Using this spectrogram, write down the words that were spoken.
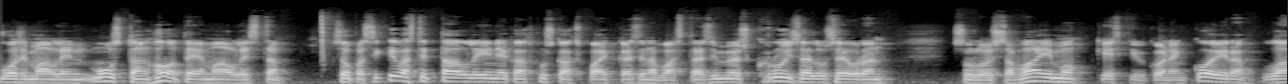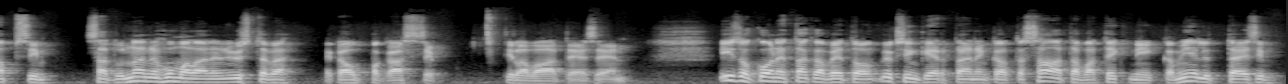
vuosimallin Mustang HT-mallista – Sopasi kivasti talliin ja 2 plus 2 paikkaisena vastaisi myös kruisailuseuran suluissa vaimo, keskikokoinen koira, lapsi, satunnainen humalainen ystävä ja kauppakassi tilavaateeseen. Iso kone takaveto, yksinkertainen kautta saatava tekniikka miellyttäisi,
